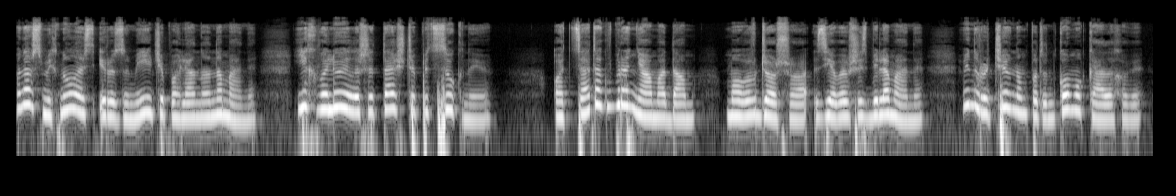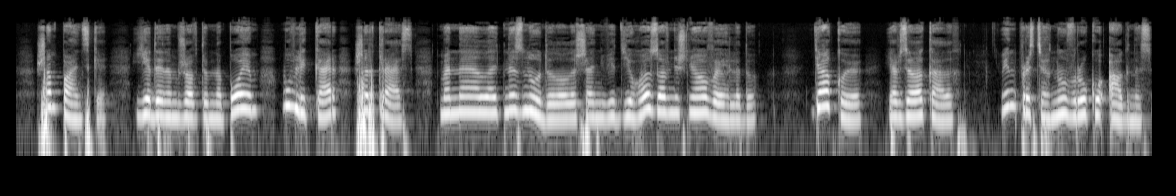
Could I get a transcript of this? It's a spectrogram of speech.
Вона всміхнулась і, розуміючи, поглянула на мене. Їх хвилює лише те, що під сукнею. Оце так вбрання, мадам, мовив Джошуа, з'явившись біля мене. Він вручив нам по тонкому келихові. Шампанське. Єдиним жовтим напоєм був лікер шартрес. Мене ледь не знудило лишень від його зовнішнього вигляду. Дякую, я взяла келих. Він простягнув руку Агнес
